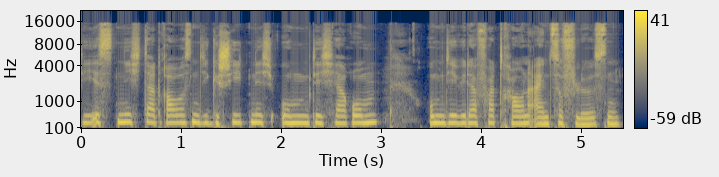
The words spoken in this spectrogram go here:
die ist nicht da draußen, die geschieht nicht um dich herum, um dir wieder Vertrauen einzuflößen.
